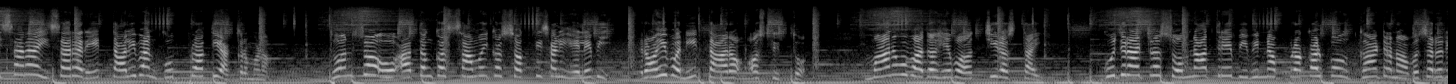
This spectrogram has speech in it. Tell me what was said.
ইশারা ইশারারে তালিবানকু প্রতি আক্রমণ ধ্বংস ও আতঙ্ক সাময়িক শক্তিশালী হেলে বি রহবনি তার অস্তিত্ব মানববাদ হেব চিরস্থায়ী গুজরাটর সোমনাথে বিভিন্ন প্রকল্প উদ্ঘাটন অবসরের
